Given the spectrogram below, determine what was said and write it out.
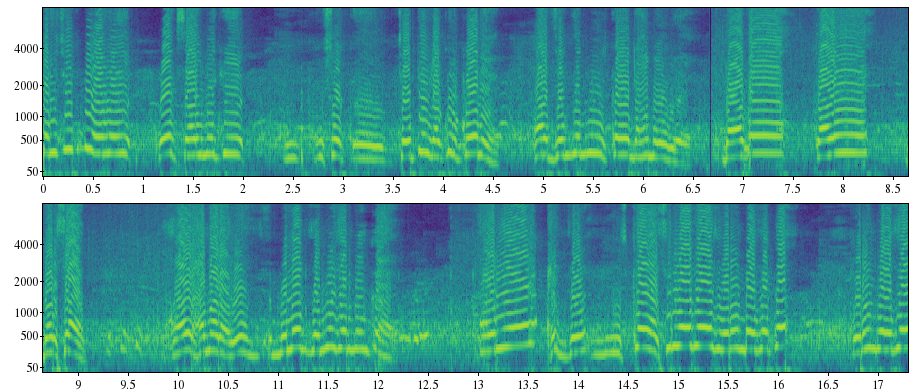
परिचित भी हो गई एक साल में कि उस चैतन्य ठाकुर कौन है? आज जन जन में उसका नाम हो गया दादा ताई बरसात, और हमारा ये मिलन जन्म जन्म का है। और ये उसका आशीर्वाद है वरुण राजा का। वरुण राजा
